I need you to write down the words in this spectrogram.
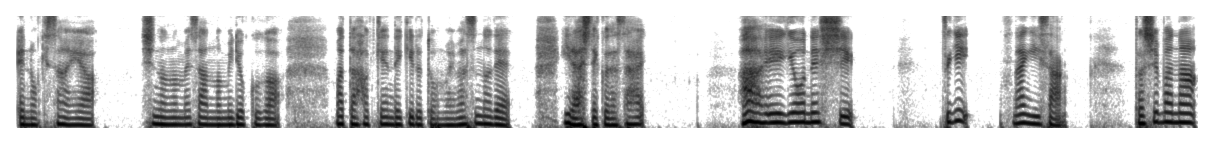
えのきさんや東雲さんの魅力がまた発見できると思いますのでいらしてください。あ営業熱心。次。なぎさん。年花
